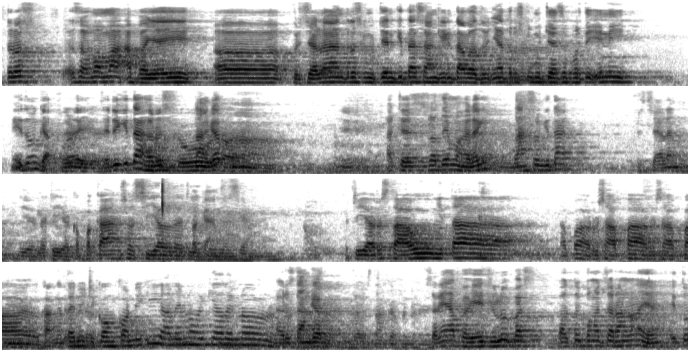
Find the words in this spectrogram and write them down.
terus sama mama abayai eh, berjalan terus kemudian kita saking tawaduknya terus kemudian seperti ini itu enggak boleh iya. jadi kita harus Mundur, tanggap ah. nah, ada sesuatu yang menghalangi langsung kita berjalan Iya tadi ya kepekaan sosial tadi. Kepekaan itu. sosial. Jadi harus tahu kita apa harus apa harus apa gak ngenteni dikongkon iki aleno iki aleno Harus tanggap. harus tanggap bener Misalnya Abah Yai dulu pas waktu pengecoran mana ya, itu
